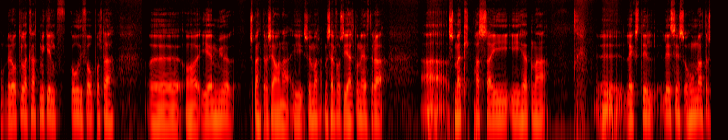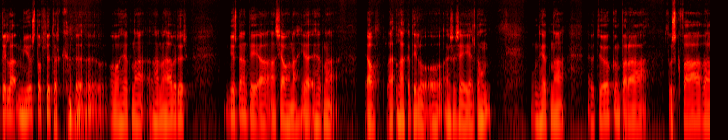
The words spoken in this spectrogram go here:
hún er ótrúlega kraftmikil góð í fótbolta uh, og ég er mjög spenntur að sjá hana í sumar með Selfoss, ég held hún eftir að að smellpassa í, í hérna uh, leikstil liðsins og hún áttur að spila mjög stórt hlutverk uh, og hérna þannig að það verður mjög spennandi að, að sjá hana. Ég, hérna, já, la- laka til og, og eins og segi, ég held að hún hún hérna, ef við tökum bara þú veist hvaða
